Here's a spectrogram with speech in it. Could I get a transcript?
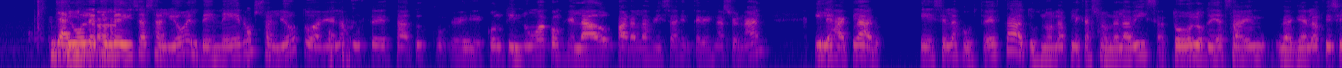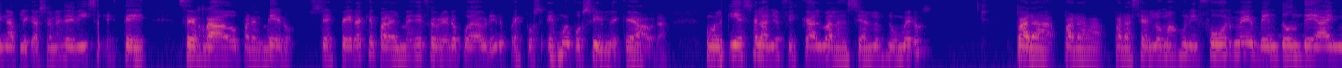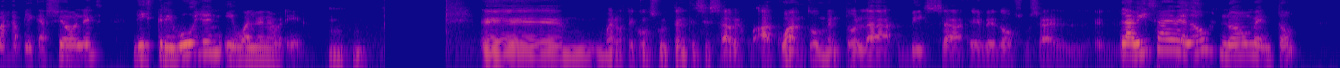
Ya el boletín de visa salió, el de enero salió, todavía el ajuste de estatus eh, continúa congelado para las visas de interés nacional. Y les aclaro, es el ajuste de estatus, no la aplicación de la visa. Todos los días saben de aquí a la oficina aplicaciones de visa esté cerrado para el enero. Se espera que para el mes de febrero pueda abrir, pues es muy posible que abra. Como empieza el año fiscal, balancean los números para, para, para hacerlo más uniforme, ven dónde hay más aplicaciones distribuyen y vuelven a abrir. Eh, bueno, te consultan que se sabe a cuánto aumentó la visa EB2, o sea, La visa EB2 no aumentó.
